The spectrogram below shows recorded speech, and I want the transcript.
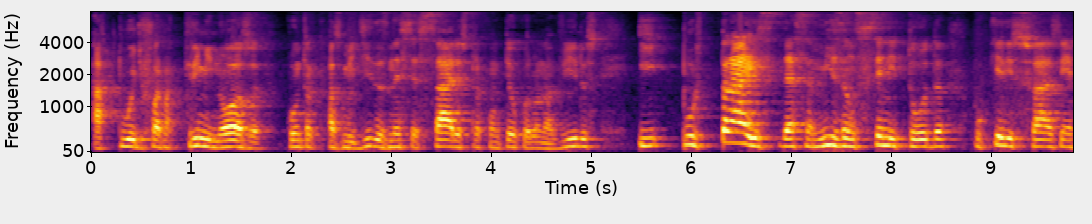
atua de forma criminosa contra as medidas necessárias para conter o coronavírus e por trás dessa mise-en-scène toda, o que eles fazem é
